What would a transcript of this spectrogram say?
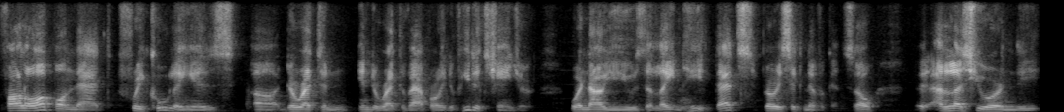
follow up on that free cooling is uh, direct and indirect evaporative heat exchanger, where now you use the latent heat. That's very significant. So uh, unless you are in the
